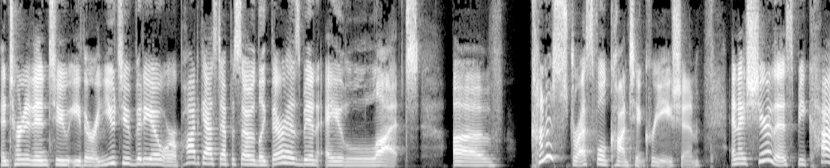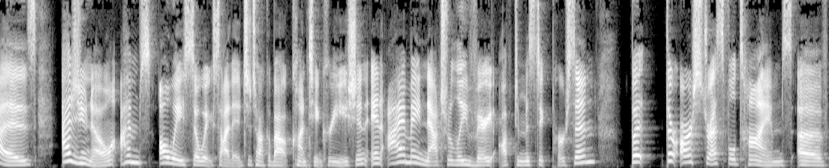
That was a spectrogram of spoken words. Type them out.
and turn it into either a YouTube video or a podcast episode? Like, there has been a lot of kind of stressful content creation. And I share this because as you know, I'm always so excited to talk about content creation, and I am a naturally very optimistic person, but there are stressful times of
